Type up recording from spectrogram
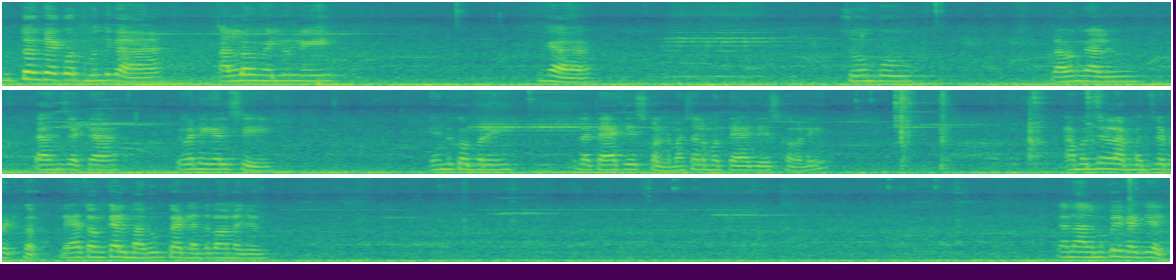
గుత్తి వంకాయ ముందుగా అల్లం వెల్లుల్లి ఇంకా సోంపు లవంగాలు దాల్చిన చెక్క ఇవన్నీ కలిసి ఎండు కొబ్బరి ఇలా తయారు చేసుకోవాలి మసాలా మొత్తం తయారు చేసుకోవాలి. ఆ మధ్యలో ఆ మధ్యలో పెట్టుకోవాలి. లేకపోతే వంకాయలు మా రూపు ఎంత బాగున్నాయి చూడు. నాలుగు ముక్కలు కట్ చేయాలి.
